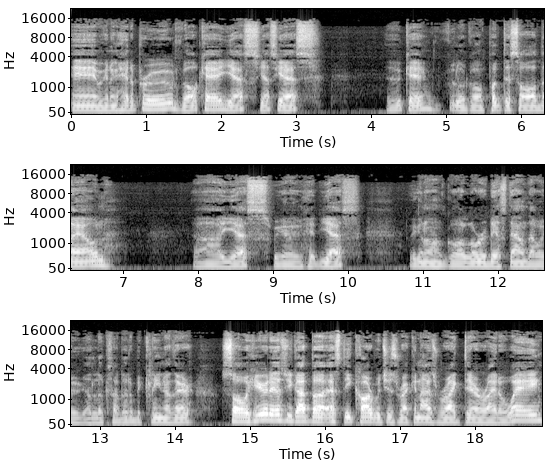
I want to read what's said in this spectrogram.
And we're gonna hit approved. Okay, yes, yes, yes. Okay, we're gonna put this all down. Uh, yes, we're gonna hit yes. We're gonna go lower this down. That way it looks a little bit cleaner there. So here it is. You got the SD card, which is recognized right there right away.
